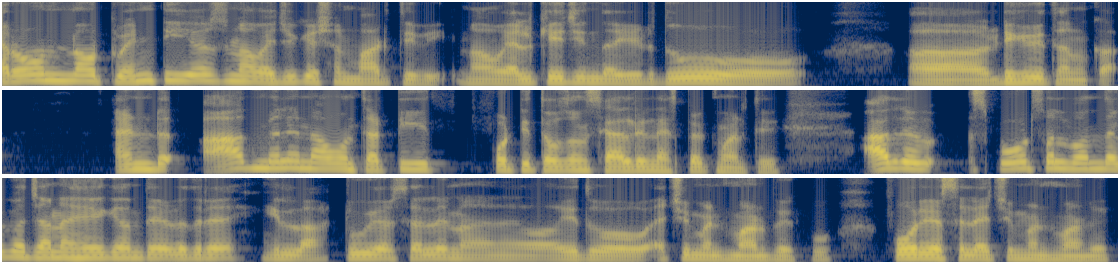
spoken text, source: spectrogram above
ಅರೌಂಡ್ ನಾವು ಟ್ವೆಂಟಿ ಇಯರ್ಸ್ ನಾವು ಎಜುಕೇಷನ್ ಮಾಡ್ತೀವಿ. ನಾವು ಎಲ್ ಕೆ ಜಿಯಿಂದ ಹಿಡಿದು ಡಿಗ್ರಿ ತನಕ. ಆ್ಯಂಡ್ ಆದಮೇಲೆ ನಾವು ಒಂದು ತರ್ಟಿ ಫೋರ್ಟಿ ತೌಸಂಡ್ ಸ್ಯಾಲ್ರಿನ ಎಕ್ಸ್ಪೆಕ್ಟ್ ಮಾಡ್ತೀವಿ. ಆದರೆ ಸ್ಪೋರ್ಟ್ಸಲ್ಲಿ ಬಂದಾಗ ಜನ ಹೇಗೆ ಅಂತ ಹೇಳಿದ್ರೆ, ಇಲ್ಲ ಟೂ ಇಯರ್ಸಲ್ಲೇ ನಾನು ಇದು ಅಚೀವ್ಮೆಂಟ್ ಮಾಡಬೇಕು. ಫೋರ್ ಇಯರ್ಸಲ್ಲಿ ಅಚೀವ್ಮೆಂಟ್ ಮಾಡಬೇಕು.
